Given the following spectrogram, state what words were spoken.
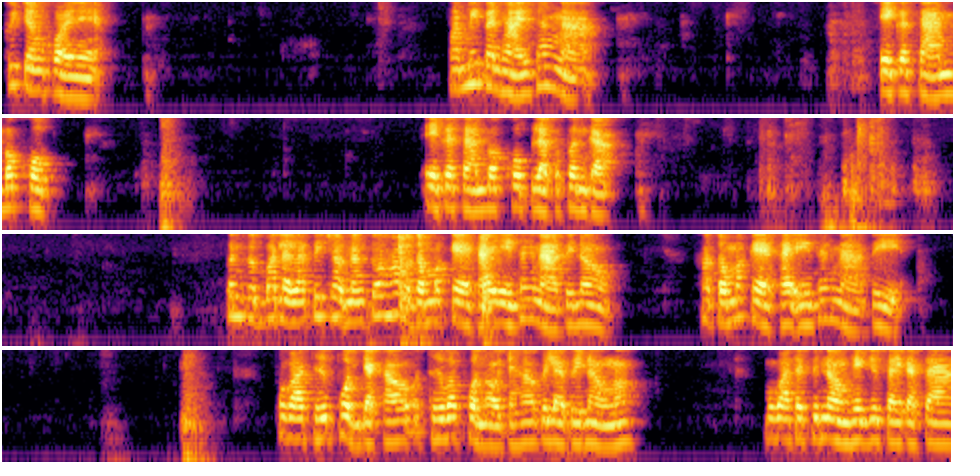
คือจังข่อยเนี่ย มันมีปัญหาอยู่ทั้งหนา เอกสารบ่ครบ เอกสารบ่ครบแล้วก็เพิ่นก็เพิ่นก็บ่ได้รับผิดชอบนังตัวเฮาก็ต้องมาแก้ไขเองทั้งหน้าพี่น้องเฮาต้องมาแก้ไขเองทั้งหน้าพี่เพราะว่าถือผลจากเขา ถือว่าผลออกจากเขาไปแล้วพี่น้องเนาะบ่ว่าแต่พี่น้องเฮ็ดอยู่ไสก็สร้าง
